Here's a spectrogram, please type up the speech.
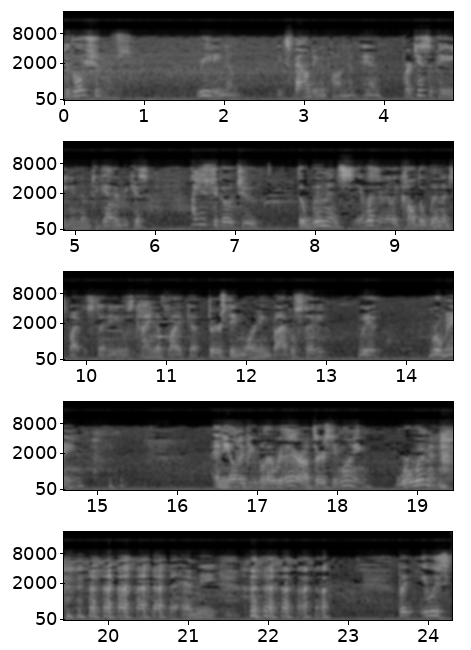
devotionals, reading them, expounding upon them, and participating in them together. Because I used to go to the women's, it wasn't really called the women's Bible study, it was kind of like a Thursday morning Bible study with Romaine. and the only people that were there on Thursday morning were women and me. but it was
